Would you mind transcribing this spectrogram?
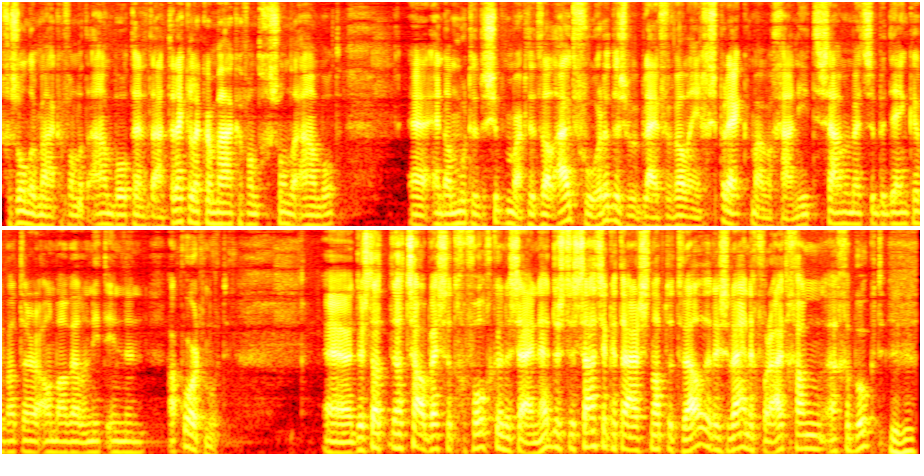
gezonder maken van het aanbod en het aantrekkelijker maken van het gezonde aanbod. Uh, en dan moeten de supermarkten het wel uitvoeren, dus we blijven wel in gesprek, maar we gaan niet samen met ze bedenken wat er allemaal wel en niet in een akkoord moet. Uh, dus dat, dat zou best het gevolg kunnen zijn. Hè? Dus de staatssecretaris snapt het wel, er is weinig vooruitgang uh, geboekt. Mm -hmm.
